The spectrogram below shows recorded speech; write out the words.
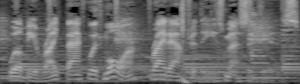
We'll be right back with more right after these messages.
